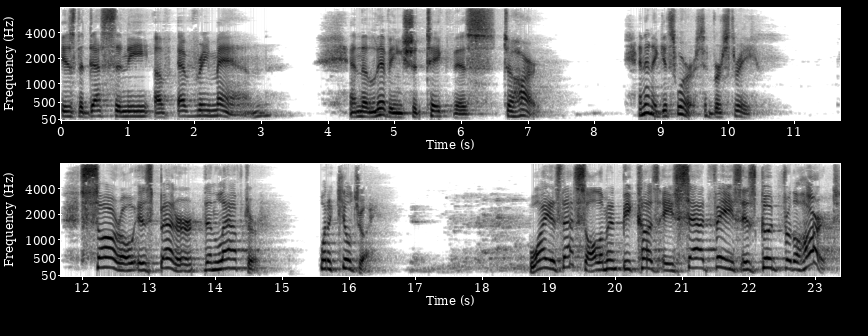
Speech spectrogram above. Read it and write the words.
is the destiny of every man, and the living should take this to heart. And then it gets worse in verse 3. Sorrow is better than laughter. What a killjoy. Why is that, Solomon? Because a sad face is good for the heart.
